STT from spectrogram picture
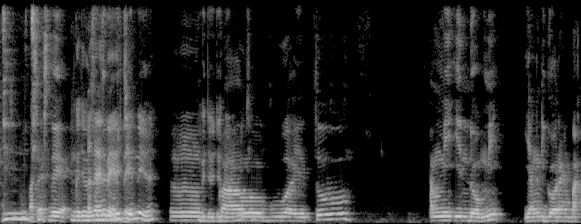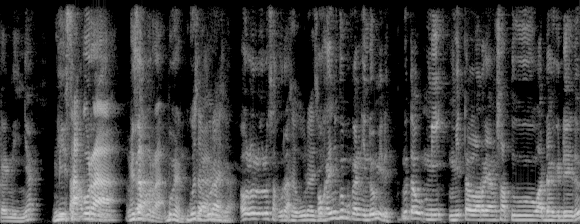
pas SD ya Enggak jauh Pas dari SD. micin ya Hmm, jauh-jauh dari kalau gua itu mie indomie yang digoreng pakai minyak Mie Hitam. Sakura, mie Enggak. Sakura, bukan? gue sakura sih. Oh lu, lu, lu sakura? Sakura sih. Oh kayaknya gua bukan indomie deh. Lu tahu mie mie telur yang satu wadah gede itu?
